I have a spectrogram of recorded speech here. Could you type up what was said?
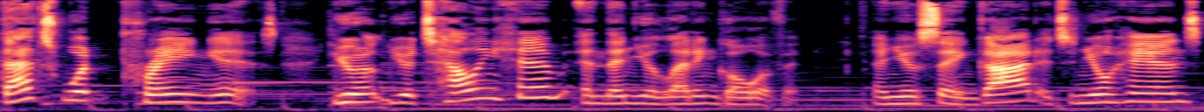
That's what praying is. You're you're telling Him, and then you're letting go of it and you're saying, God, it's in your hands.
